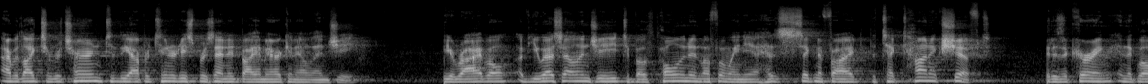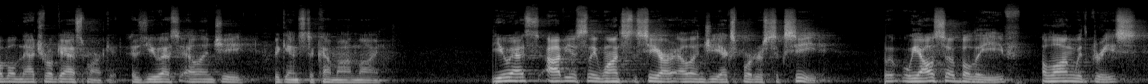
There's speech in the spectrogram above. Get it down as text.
I would like to return to the opportunities presented by American LNG. The arrival of U.S. LNG to both Poland and Lithuania has signified the tectonic shift that is occurring in the global natural gas market as U.S. LNG begins to come online. The U.S. obviously wants to see our LNG exporters succeed, but we also believe, along with Greece,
